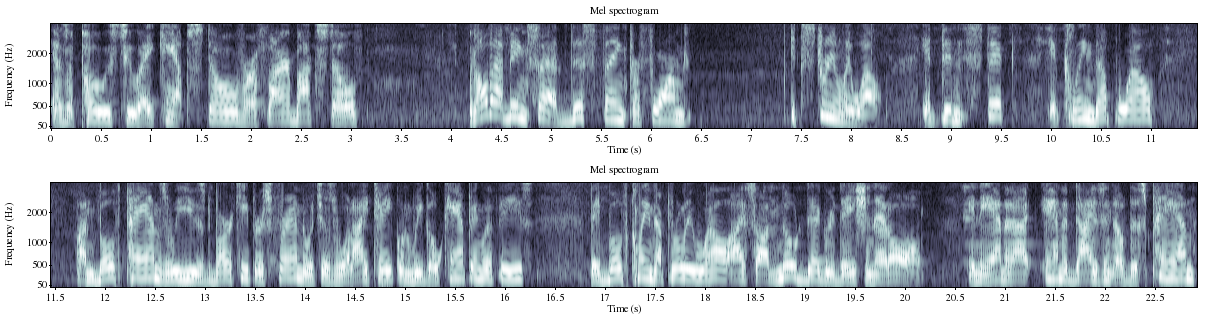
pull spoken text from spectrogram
as opposed to a camp stove or a firebox stove. But all that being said, this thing performed extremely well. It didn't stick, it cleaned up well. On both pans, we used Barkeeper's Friend, which is what I take when we go camping with these. They both cleaned up really well. I saw no degradation at all in the anodizing of this pan.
